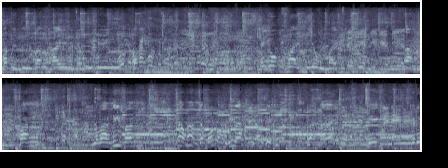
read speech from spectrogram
ถ้าเป็นฟังไทยก็จะมีเพลงเนี่ยครับใช้โยกปีใหม่ใช้โยกปีใหม่อะฟังระหว่างนี้ฟังข้าวห้ามสะบดออกมาดีไหมเพลงจะได้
